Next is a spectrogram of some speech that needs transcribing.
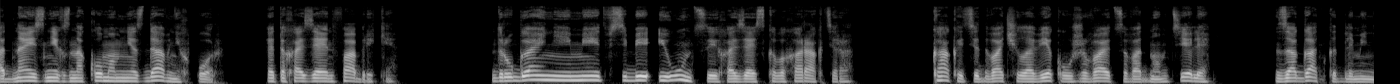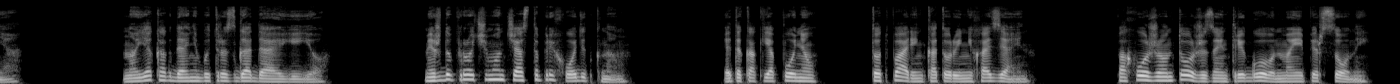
Одна из них знакома мне с давних пор. Это хозяин фабрики. Другая не имеет в себе и унции хозяйского характера. Как эти два человека уживаются в одном теле — загадка для меня. Но я когда-нибудь разгадаю ее. Между прочим, он часто приходит к нам. Это, как я понял, тот парень, который не хозяин. Похоже, он тоже заинтригован моей персоной.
